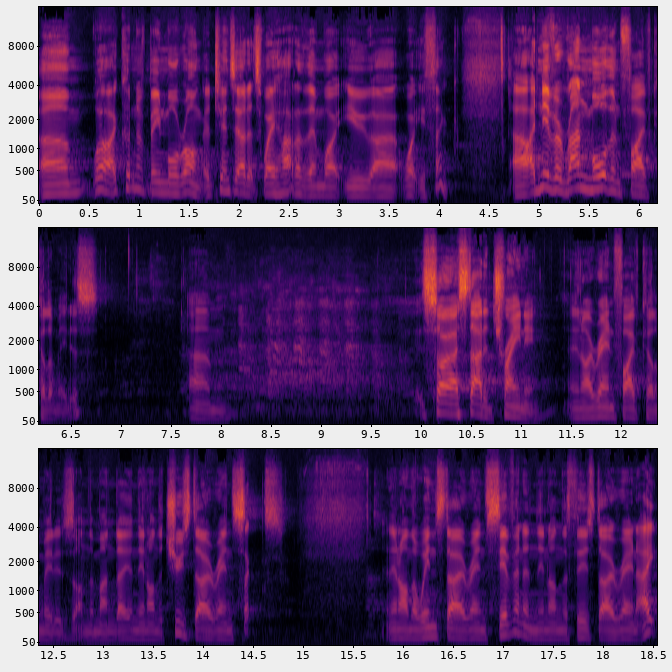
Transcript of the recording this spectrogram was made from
Um, well, I couldn't have been more wrong. It turns out it's way harder than what you, uh, what you think. Uh, I'd never run more than five kilometers. Um, so I started training and I ran five kilometers on the Monday, and then on the Tuesday I ran six. And then on the Wednesday I ran seven, and then on the Thursday I ran eight,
